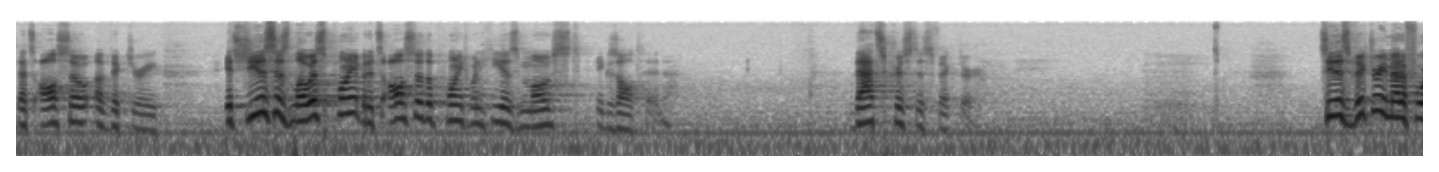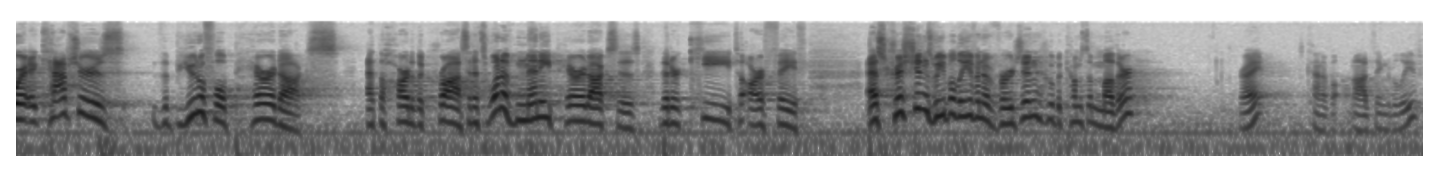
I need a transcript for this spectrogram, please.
that's also a victory. It's Jesus' lowest point, but it's also the point when he is most exalted. That's Christus Victor. See, this victory metaphor, it captures the beautiful paradox at the heart of the cross. And it's one of many paradoxes that are key to our faith. As Christians, we believe in a virgin who becomes a mother, right? It's kind of an odd thing to believe.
